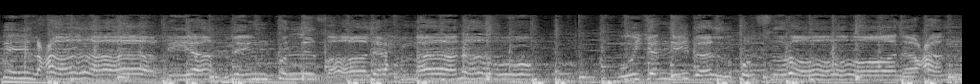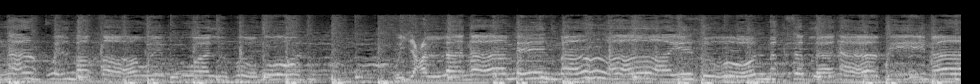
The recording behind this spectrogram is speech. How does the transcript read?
بالعافية من كل صالح ما نروم. وجنب الخسران عنا والمخاوف والهموم. واجعل لنا من ما يزول مكسب لنا فيما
